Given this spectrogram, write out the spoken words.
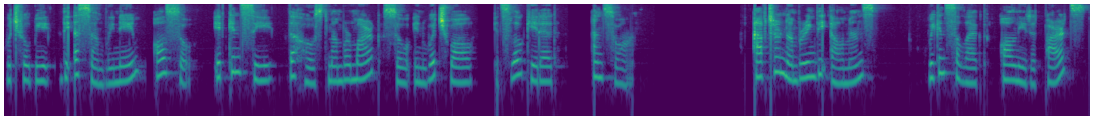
which will be the assembly name. Also, it can see the host member mark, so in which wall it's located, and so on. After numbering the elements, we can select all needed parts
